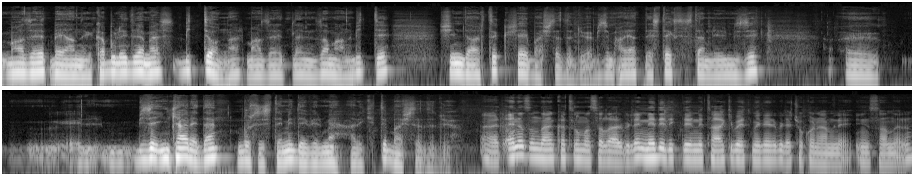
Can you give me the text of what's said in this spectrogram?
mazeret beyanı kabul edilemez. Bitti onlar. Mazeretlerin zamanı bitti. Şimdi artık şey başladı diyor. Bizim hayat destek sistemlerimizi e, bize inkar eden bu sistemi devirme hareketi başladı diyor. Evet en azından katılmasalar bile ne dediklerini takip etmeleri bile çok önemli insanların.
